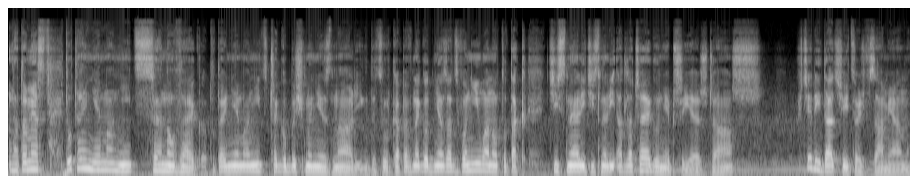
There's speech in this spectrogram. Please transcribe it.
Natomiast tutaj nie ma nic nowego, tutaj nie ma nic, czego byśmy nie znali. Gdy córka pewnego dnia zadzwoniła, no to tak cisnęli, cisnęli, a dlaczego nie przyjeżdżasz? Chcieli dać jej coś w zamian,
